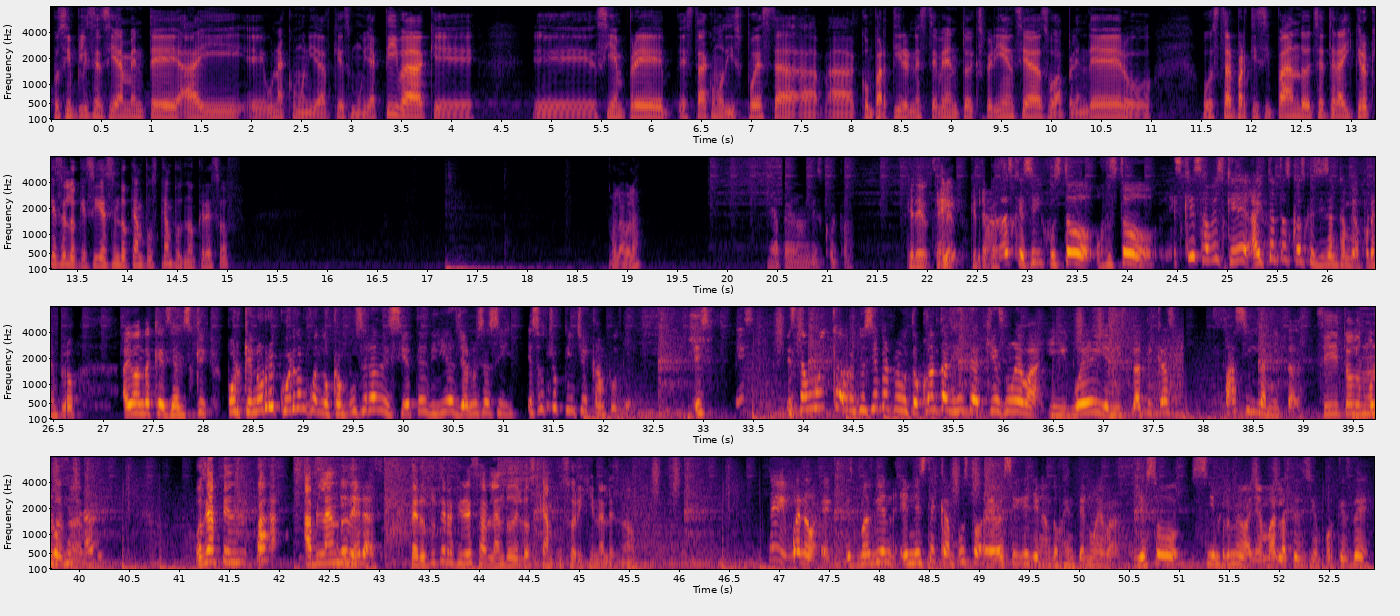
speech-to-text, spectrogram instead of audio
pues simple y sencillamente hay eh, una comunidad que es muy activa, que eh, siempre está como dispuesta a, compartir en este evento experiencias o aprender o, estar participando, etcétera. Y creo que eso es lo que sigue haciendo Campus Campus, ¿no crees, Sof? Hola, hola. Ya, perdón, disculpa. ¿Qué, te, sí, la verdad es que sí, justo, justo, es que sabes que hay tantas cosas que sí se han cambiado. Por ejemplo, hay banda que decía, es que, ¿por qué no recuerdan cuando campus era de siete días? Ya no es así. Es otro pinche campus, güey. Es, está muy cabrón. Yo siempre pregunto, ¿cuánta gente aquí es nueva? Y, güey, en mis pláticas, fácil la mitad. Sí, todo el mundo es nuevo. O sea, hablando de... Pero tú te refieres hablando de los campus originales, ¿no? Bueno, eh, es más bien en este campus todavía sigue llegando gente nueva y eso siempre me va a llamar la atención porque es de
